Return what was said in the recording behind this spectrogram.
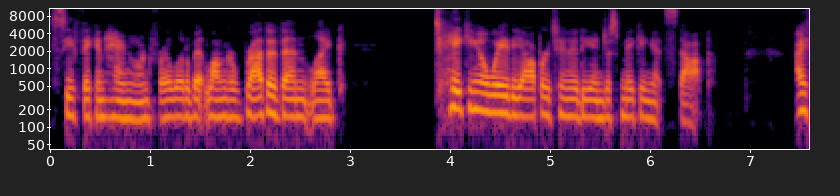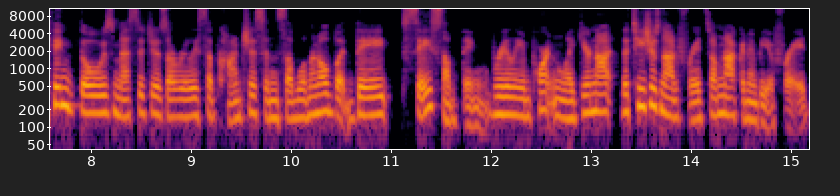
see if they can hang on for a little bit longer rather than like taking away the opportunity and just making it stop. I think those messages are really subconscious and subliminal, but they say something really important. Like you're not, the teacher's not afraid, so I'm not going to be afraid.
